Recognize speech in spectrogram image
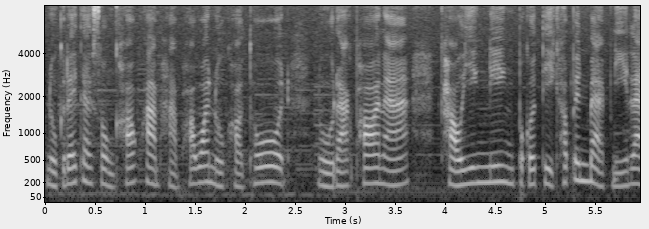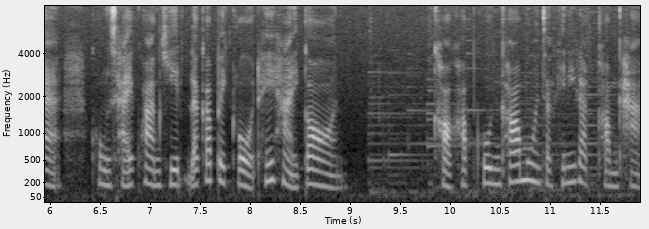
หนูก็ได้แต่ส่งข้อความหาพ่อว่าหนูขอโทษ หนูรักพ่อนะ เขายิ่งนิ่ง ปกติเขาเป็นแบบนี้แหละ คงใช้ความคิดแล้วก็ไปโกรธให้หายก่อน ขอขอบคุณข้อมูลจากที่นี่ .com ค่ะ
